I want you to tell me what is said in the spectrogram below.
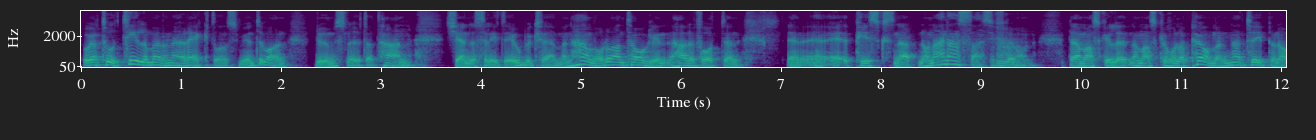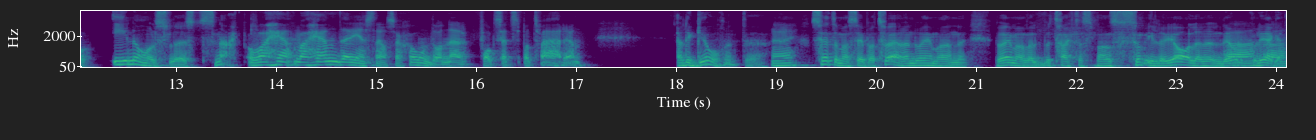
Och jag tror till och med den här rektorn, som ju inte var en dumsnut, att han kände sig lite obekväm. Men han var då antagligen, hade fått en, en, ett pisksnärt någon annanstans ifrån. Mm. Där man skulle, när man ska hålla på med den här typen av innehållslöst snack. Och vad, vad händer i en sån situation då, när folk sätter sig på tvären? Ja, det går inte. Nej. Sätter man sig på tvären, då är man, då är man väl betraktad som, som illojal eller en dålig ja, kollega. Ja.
